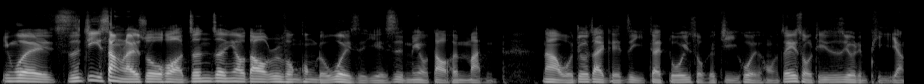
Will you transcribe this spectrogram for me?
因为实际上来说的话，真正要到日风控的位置也是没有到很满。那我就再给自己再多一手的机会，吼，这一手其实是有点皮痒。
